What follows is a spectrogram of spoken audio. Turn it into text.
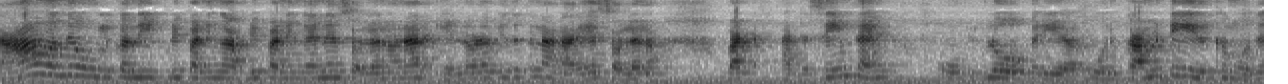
நான் வந்து உங்களுக்கு வந்து இப்படி பண்ணுங்க அப்படி பண்ணுங்கன்னு சொல்லணும்னா என்னோட இதுக்கு நான் நிறைய சொல்லலாம். But at the same time இவ்வளோ பெரிய ஒரு கமிட்டி இருக்கும் போது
